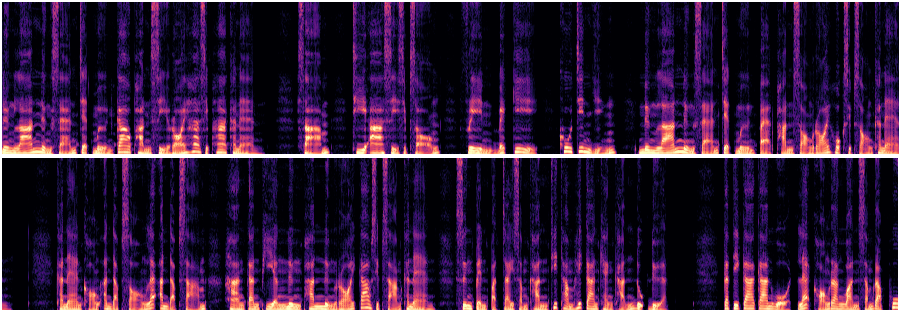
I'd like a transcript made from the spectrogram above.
1,179,455 คะแนน 3. TR 42 ฟรีน เบกกี้ คู่จิ้นหญิง 1,178,262 คะแนน คะแนนของอันดับ 2 และอันดับ 3 ห่างกันเพียง 1,193 คะแนน ซึ่งเป็นปัจจัยสำคัญที่ทำให้การแข่งขันดุเดือด กติกาการโหวตและของรางวัลสำหรับผู้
